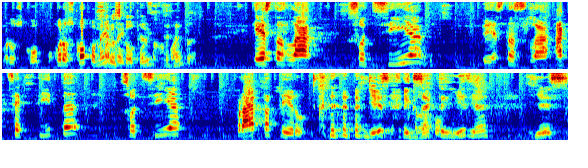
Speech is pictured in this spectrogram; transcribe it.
horoskopo, horoskopo mem, Horoskopo, estas la socia, estas la akceptita socia pratatero. yes, exacte, yes, ja. Yeah. Yes.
